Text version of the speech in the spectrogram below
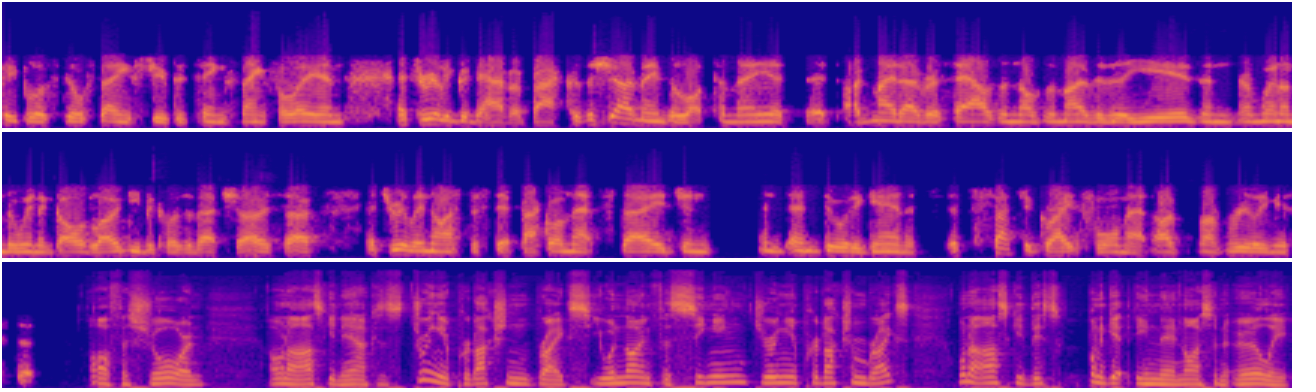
people are still saying stupid things, thankfully, and it's really good to have it back because the show means a lot to me. It, it, I've made over a thousand of them over the years, and, and went on to win a gold Logie because of that show. So it's really nice to step back on that stage and, and, and do it again. It's it's such a great format. I've I've really missed it. Oh, for sure, and I want to ask you now because during your production breaks, you were known for singing during your production breaks. I want to ask you this. I want to get in there nice and early.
